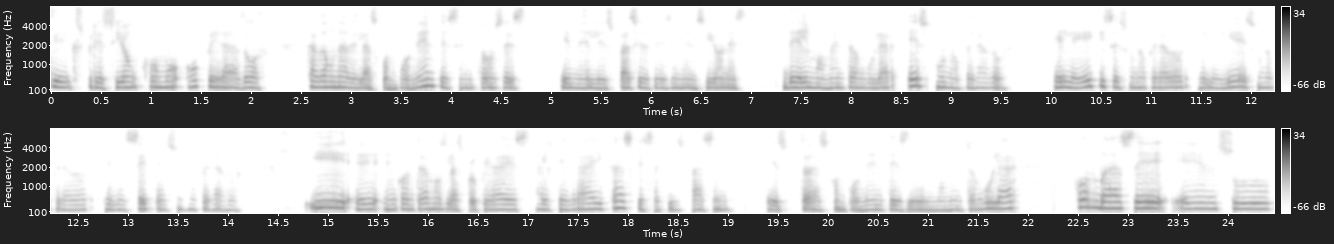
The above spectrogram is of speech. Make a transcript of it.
expresión como operador. Cada una de las componentes, entonces, en el espacio de tres dimensiones del momento angular es un operador. Lx es un operador, Ly es un operador, Lz es un operador. Y eh, encontramos las propiedades algebraicas que satisfacen estas componentes del momento angular con base en su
